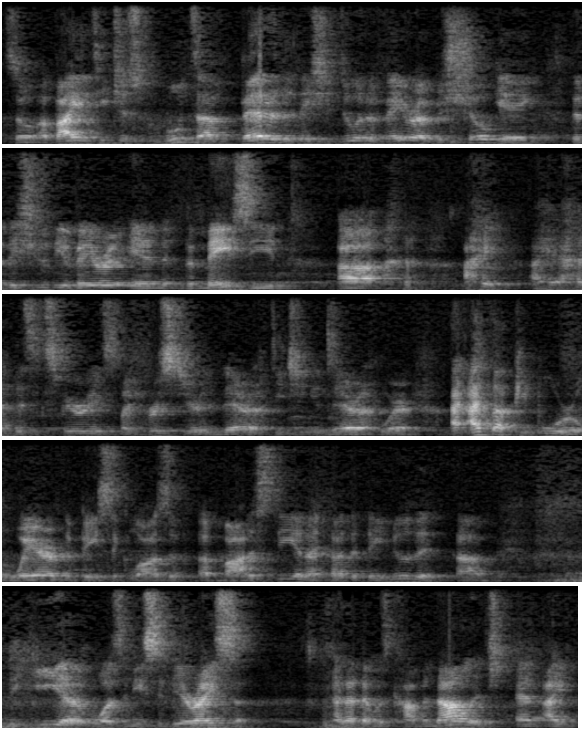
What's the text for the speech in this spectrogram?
So Abaye teaches mutav better that they should do an avera b'shogeg than they should do the avera in bemazid. Uh, I, I had this experience my first year in Derech, teaching in Derech, where I, I, thought people were aware of the basic laws of, of modesty, and I thought that they knew that um, Negia was an Isa I thought that was common knowledge. And I,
